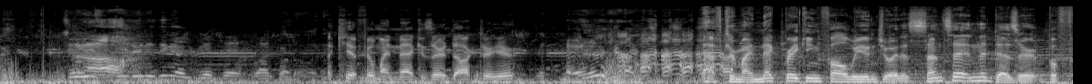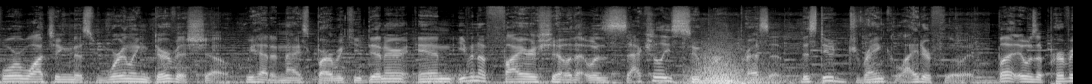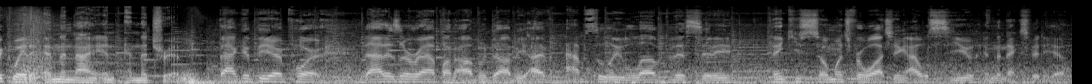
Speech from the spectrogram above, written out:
So if you need anything, I'll be at the workout over I can't feel my neck. Is there a doctor here? After my neck breaking fall, we enjoyed a sunset in the desert before watching this whirling dervish show. We had a nice barbecue dinner and even a fire show that was actually super impressive. This dude drank lighter fluid, but it was a perfect way to end the night and end the trip. Back at the airport, that is a wrap on Abu Dhabi. I've absolutely loved this city. Thank you so much for watching. I will see you in the next video.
